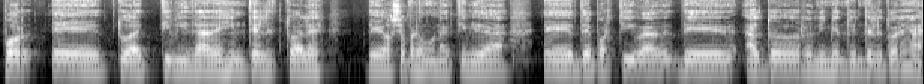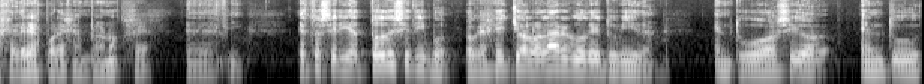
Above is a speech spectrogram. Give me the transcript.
por eh, tus actividades intelectuales de ocio, ejemplo, una actividad eh, deportiva de alto rendimiento intelectual en ajedrez, por ejemplo, ¿no? En fin, esto sería todo ese tipo, lo que has hecho a lo largo de tu vida, en tu ocio, en tu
